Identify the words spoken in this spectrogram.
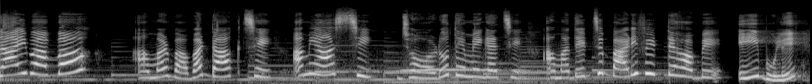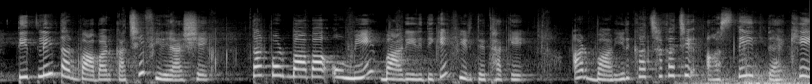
যাই বাবা আমার বাবা ডাকছে আমি আসছি ঝড়ও থেমে গেছে আমাদের যে বাড়ি ফিরতে হবে। এই বলে তিতলি তার বাবার কাছে ফিরে আসে। তারপর বাবা ও মেয়ে বাড়ির দিকে ফিরতে থাকে। আর বাড়ির কাছাকাছি আসতেই দেখে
